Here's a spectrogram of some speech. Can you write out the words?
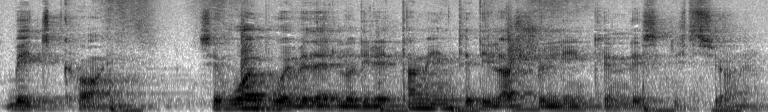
Bitcoin. Se vuoi puoi vederlo direttamente, ti lascio il link in descrizione.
